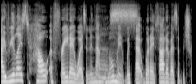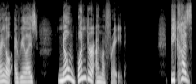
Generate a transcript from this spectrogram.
i realized how afraid i was and in that moment with that what i thought of as a betrayal i realized no wonder i'm afraid because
